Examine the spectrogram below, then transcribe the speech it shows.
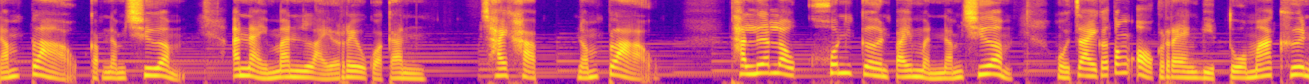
น้ำเปล่ากับน้ำเชื่อม อันไหนมันไหลเร็วกว่ากัน ใช่ครับ น้ำเปล่า ถ้าเลือดเราข้นเกินไปเหมือนน้ำเชื่อม หัวใจก็ต้องออกแรงบีบตัวมากขึ้น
